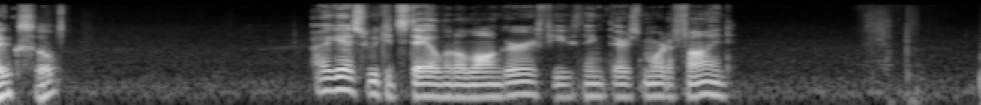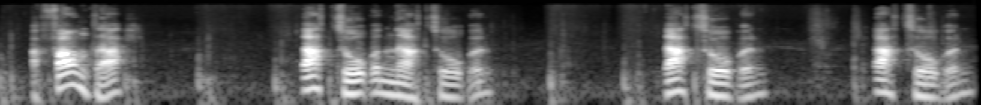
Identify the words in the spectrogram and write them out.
think so. I guess we could stay a little longer if you think there's more to find. I found that. That's open, that's open. That's open. That's open.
